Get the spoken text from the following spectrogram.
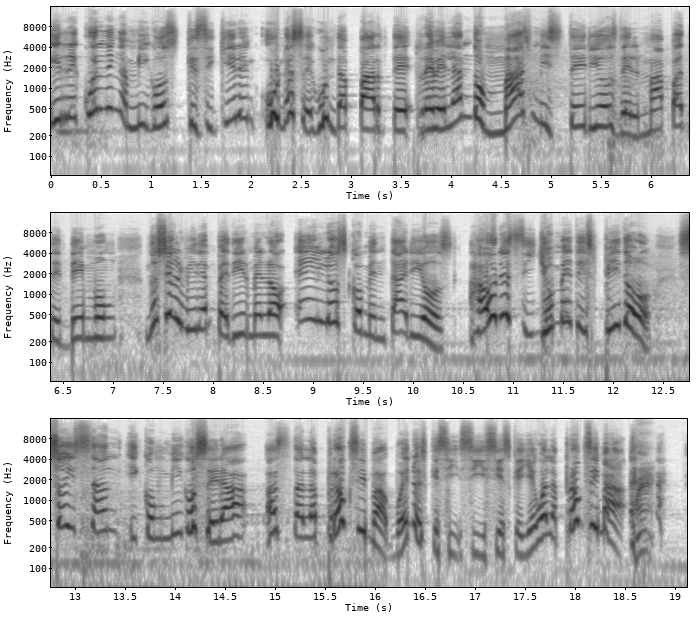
Y recuerden amigos que si quieren una segunda parte revelando más misterios del mapa de Demon, no se olviden pedírmelo en los comentarios. Ahora sí yo me despido. Soy San y conmigo será hasta la próxima. Bueno, es que sí, sí, sí es que llego a la próxima.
